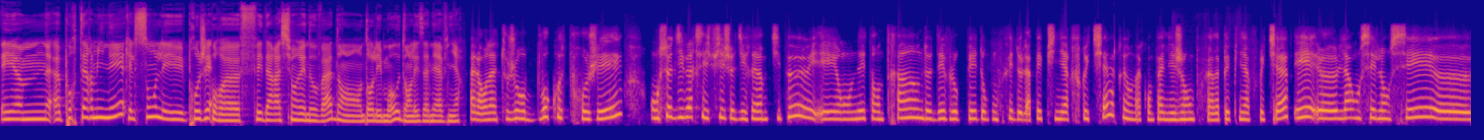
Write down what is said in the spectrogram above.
Et euh, pour terminer, quels sont les projets pour euh, Fédération Rénova dans, dans les mois ou dans les années à venir? Alors, on a toujours beaucoup de projets on se diversifie, je dirais, un petit peu et on est en train de développer, donc on fait de la pépinière fruitière et on accompagne les gens pour faire la pépinière fruitière. Et euh, là, on s'est lancé euh,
